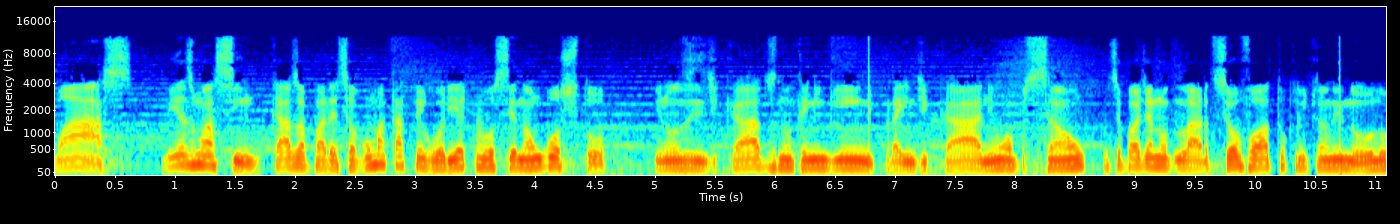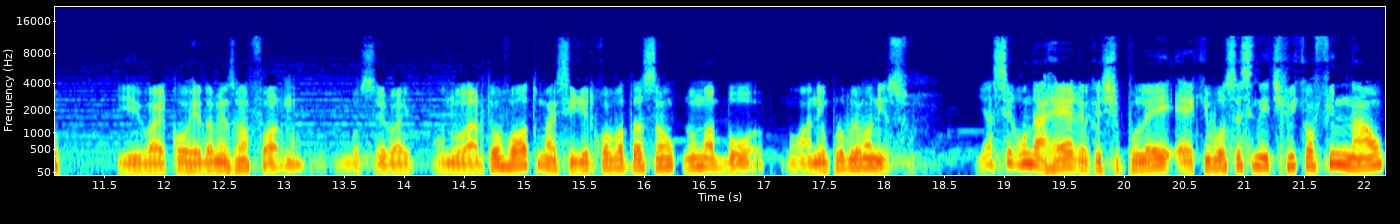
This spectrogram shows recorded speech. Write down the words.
Mas, mesmo assim, caso apareça alguma categoria que você não gostou e nos indicados não tem ninguém para indicar, nenhuma opção, você pode anular o seu voto clicando em nulo e vai correr da mesma forma. Você vai anular teu voto, mas seguir com a votação numa boa. Não há nenhum problema nisso. E a segunda regra que eu estipulei é que você se identifique ao final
